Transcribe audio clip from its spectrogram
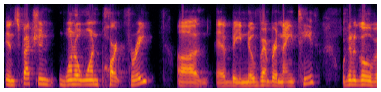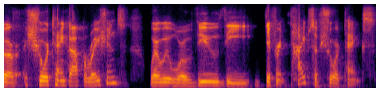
inspection 101 part three. Uh, it'll be November 19th. We're going to go over shore tank operations, where we will review the different types of shore tanks.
